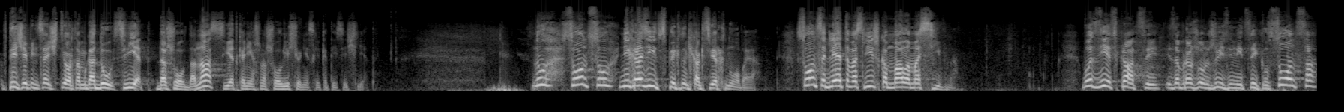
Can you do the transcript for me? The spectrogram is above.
в 1054 году свет дошел до нас, свет, конечно, шел еще несколько тысяч лет. Ну, Солнцу не грозит вспыхнуть, как сверхновая. Солнце для этого слишком маломассивно. Вот здесь вкратце изображен жизненный цикл Солнца.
